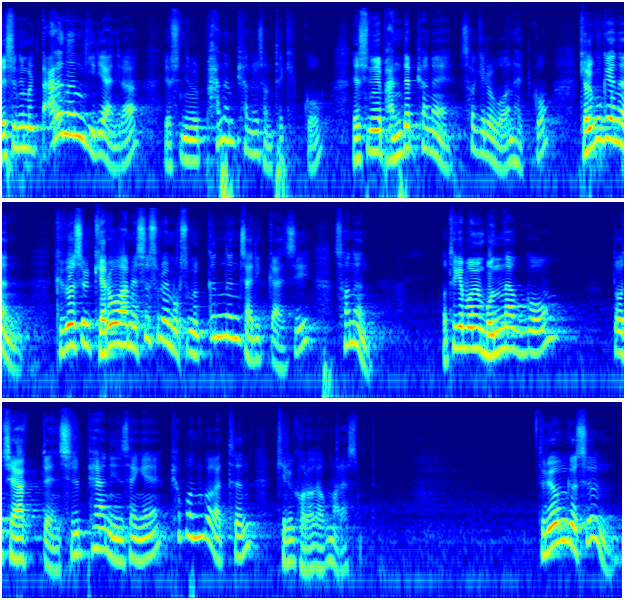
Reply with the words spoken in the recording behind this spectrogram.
예수님을 따르는 길이 아니라 예수님을 파는 편을 선택했고 예수님의 반대편에 서기를 원했고 결국에는 그것을 괴로워하며 스스로의 목숨을 끊는 자리까지 서는 어떻게 보면 못나고 또 제약된 실패한 인생의 표본과 같은 길을 걸어가고 말았습니다. 두려운 것은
